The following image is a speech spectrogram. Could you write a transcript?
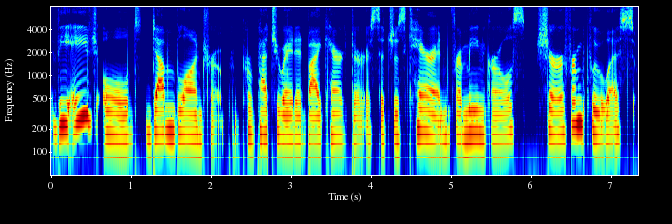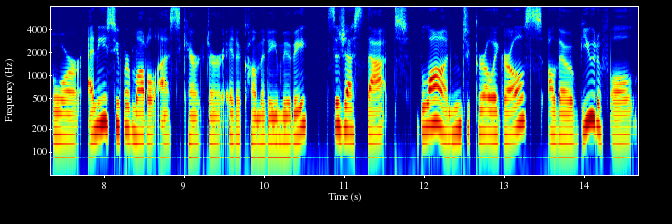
The age old dumb blonde trope, perpetuated by characters such as Karen from Mean Girls, Cher from Clueless, or any supermodel esque character in a comedy movie, suggests that blonde girly girls, although beautiful,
